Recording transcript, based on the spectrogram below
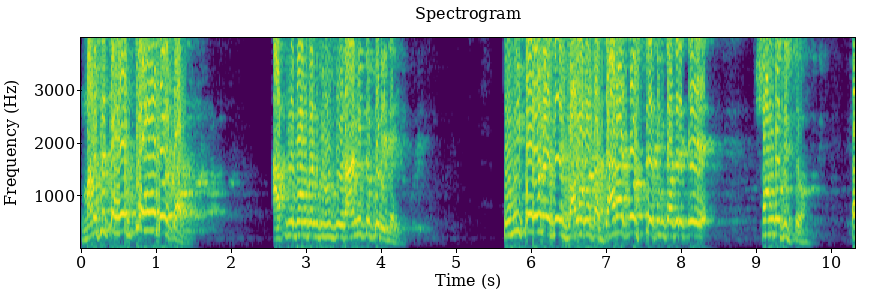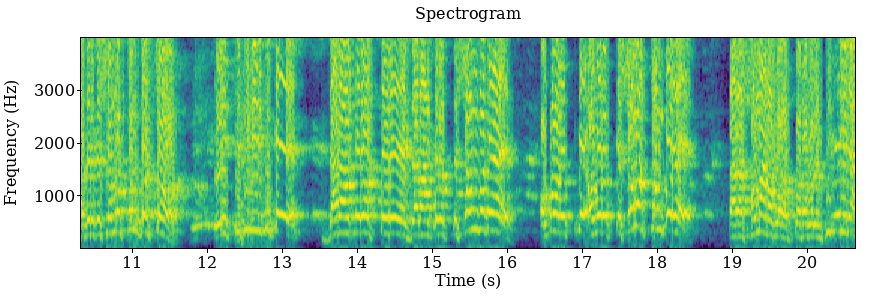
মানুষের তো লজ্জা হওয়া দরকার। আপনি বলবেন যে, হুজুর, আমি তো করি নাই। তুমি করো না বেশ ভালো কথা। যারা করছে, তুমি তাদেরকে সঙ্গ দিছ, তাদেরকে সমর্থন করছ। এই পৃথিবীর বুকে যারা অপরাধ করে, যারা অপরাধকে সঙ্গ দেয়, অপরাধকে অপরাধকে সমর্থন করে, তারা সমান অপরাধ। কথা বলেন ঠিক কিনা?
